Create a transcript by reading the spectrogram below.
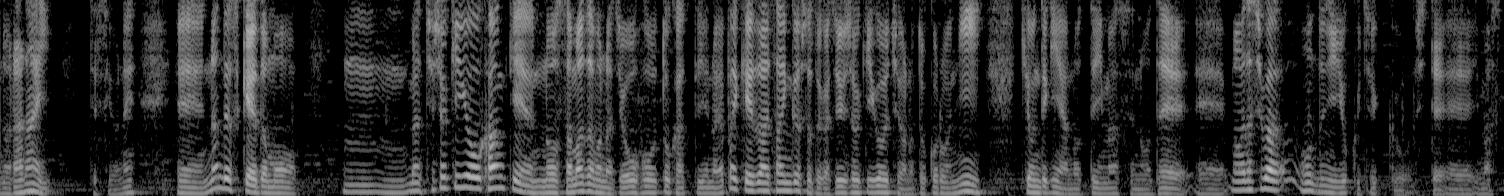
載らないですよね。えー、なんですけれどもうんまあ、中小企業関係のさまざまな情報とかっていうのはやっぱり経済産業省とか中小企業庁のところに基本的には載っていますので、えーまあ、私は本当によくチェックをしています。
